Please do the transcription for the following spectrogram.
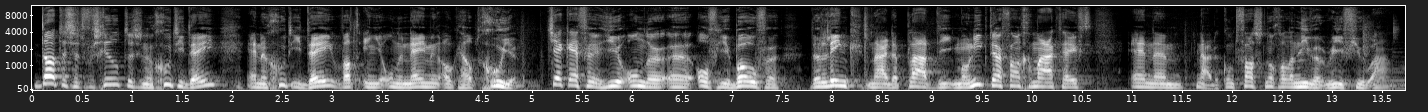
Dat is het verschil tussen een goed idee en een goed idee wat in je onderneming ook helpt groeien. Check even hieronder uh, of hierboven de link naar de plaat die Monique daarvan gemaakt heeft. En um, nou, er komt vast nog wel een nieuwe review aan.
